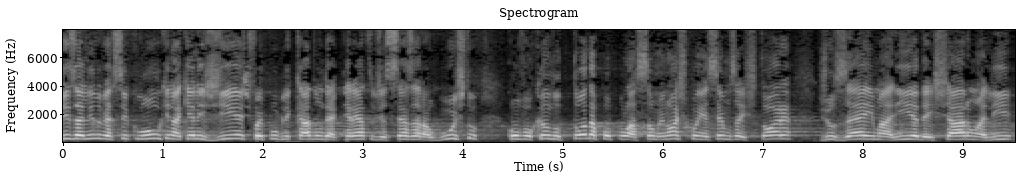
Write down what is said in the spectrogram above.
Diz ali no versículo 1 que naqueles dias foi publicado um decreto de César Augusto convocando toda a população, e nós conhecemos a história. José e Maria deixaram ali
